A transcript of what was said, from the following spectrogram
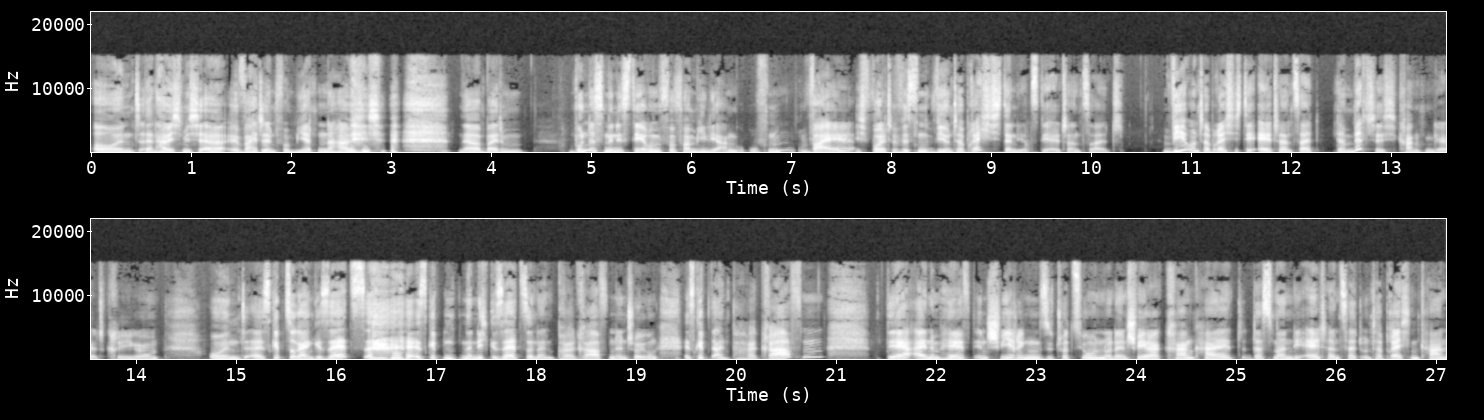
Und dann habe ich mich äh, weiter informiert und da habe ich äh, bei dem Bundesministerium für Familie angerufen, weil ich wollte wissen, wie unterbreche ich denn jetzt die Elternzeit? Wie unterbreche ich die Elternzeit, damit ich Krankengeld kriege? Und äh, es gibt sogar ein Gesetz, es gibt ein, nicht Gesetz, sondern einen Paragraphen, Entschuldigung. Es gibt einen Paragraphen, der einem hilft in schwierigen Situationen oder in schwerer Krankheit, dass man die Elternzeit unterbrechen kann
